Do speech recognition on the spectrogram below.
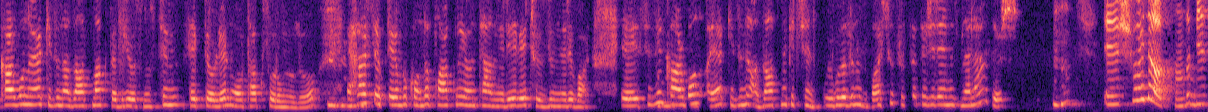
karbon ayak izini azaltmak da biliyorsunuz tüm sektörlerin ortak sorumluluğu. Her sektörün bu konuda farklı yöntemleri ve çözümleri var. Sizin karbon ayak izini azaltmak için uyguladığınız başlı stratejileriniz nelerdir? E, şöyle aslında biz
